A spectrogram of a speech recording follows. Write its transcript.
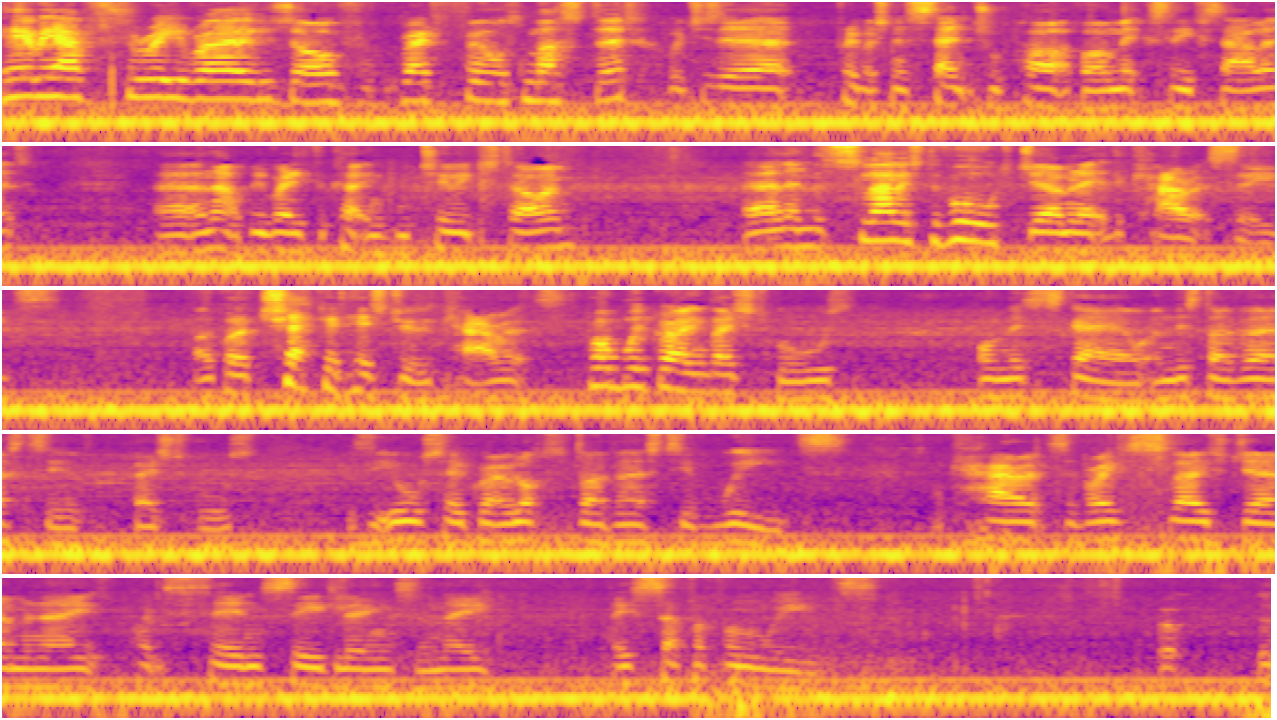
Here we have three rows of red Frills mustard, which is a pretty much an essential part of our mixed leaf salad. Uh, and that will be ready for cutting in two weeks time. Uh, and then the slowest of all to germinate are the carrot seeds. I've got a checkered history with carrots. The problem with growing vegetables on this scale and this diversity of vegetables is that you also grow a lot of diversity of weeds. And carrots are very slow to germinate, quite thin seedlings, and they they suffer from weeds.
